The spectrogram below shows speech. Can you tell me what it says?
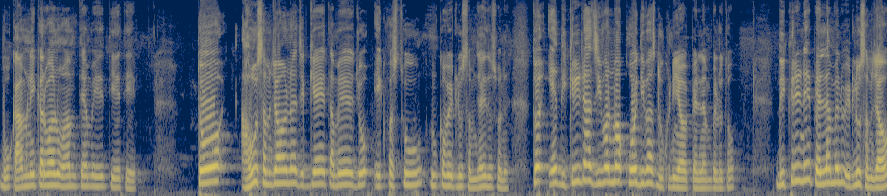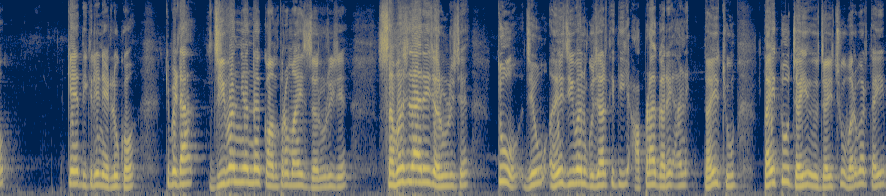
બહુ કામ નહીં કરવાનું, આમ તેમ એ તે તે. તો આવું સમજાવવાના જગ્યાએ તમે જો એક વસ્તુ હું કહું એટલું સમજાવી દેશો ને, તો એ દીકરીના જીવનમાં કોઈ દિવસ દુઃખ નહીં આવે પહેલાં પહેલું તો. દીકરીને પહેલાં પહેલું એટલું સમજાવો કે, દીકરીને એટલું કહો કે, બેટા જીવનની અંદર કોમ્પ્રોમાઇઝ જરૂરી છે, સમજદારી જરૂરી છે. તું જેવું અહીં જીવન ગુજારતી હતી, આપણા ઘરે અને તઈ છું, તઈ તું જઈ જઈ છું, બરાબર? તઈ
